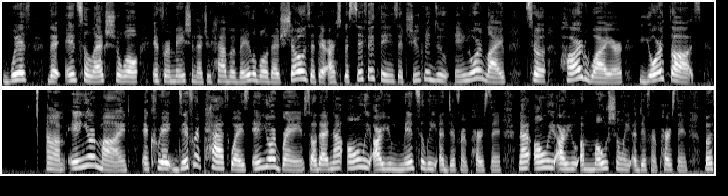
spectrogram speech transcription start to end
with the intellectual information that you have available that shows that there are specific things that you can do in your life to hardwire your thoughts um, in your mind and create different pathways in your brain so that not only are you mentally a different person, not only are you emotionally a different person, but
